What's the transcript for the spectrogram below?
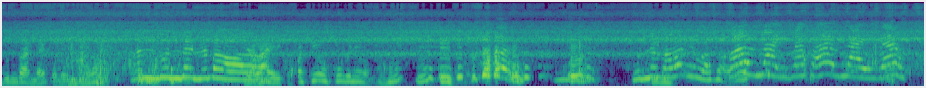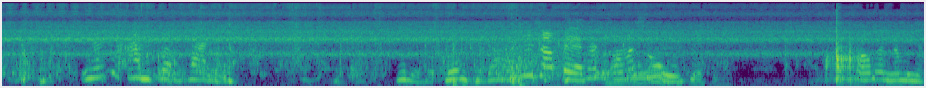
บุญบ้านไหนก็โดนเนาะมันบุญเป็นนะบออย่าไล่กับปลาซิวกูกันยังบุญนะบอยังว่าเฟ้าไหลแล้วเฟ้าไหลแล้วงั้นก็ ตามเกิดไฟเดี๋ยวเดี๋ยวเพิ่มได้ อันนี้จะเป็ดถ้าสิเอามาสู่พร้อมกันนะมันอย่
